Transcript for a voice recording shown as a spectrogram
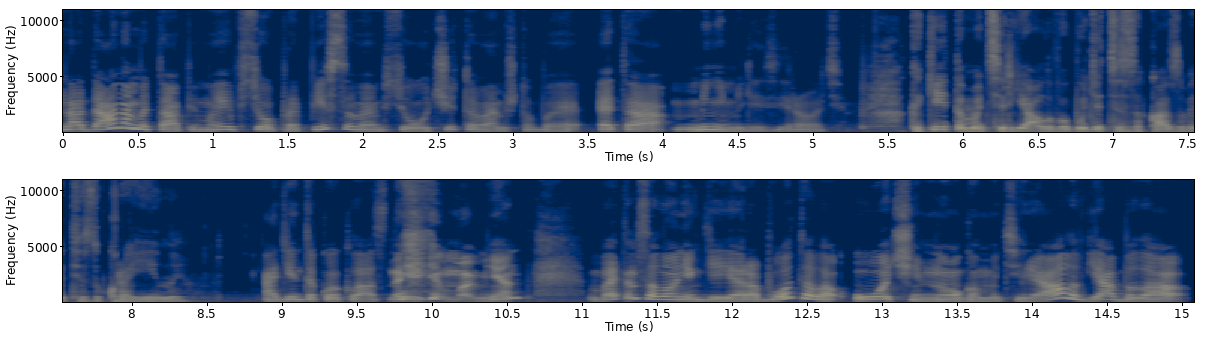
на данном этапе мы все прописываем, все учитываем, чтобы это минимализировать. Какие-то материалы вы будете заказывать из Украины? один такой классный момент. В этом салоне, где я работала, очень много материалов. Я была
